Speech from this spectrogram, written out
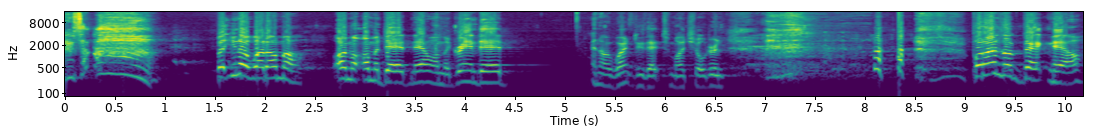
I said, ah! But you know what? I'm a, I'm, a, I'm a dad now, I'm a granddad, and I won't do that to my children. but I look back now,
